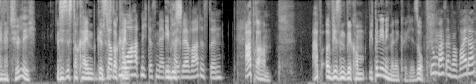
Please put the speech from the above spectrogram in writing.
Ja, natürlich. Das ist doch kein. Das Ich glaube. Noah hat nicht das Meer geteilt. Indus- Wer war das denn? Abraham. Ab, äh, wir sind, wir kommen. Ich bin eh nicht mehr in der Küche. So. Du machst einfach weiter.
